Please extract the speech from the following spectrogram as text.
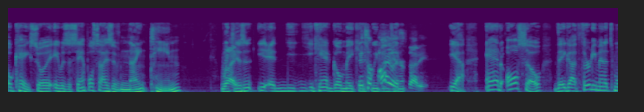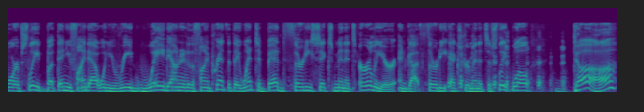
okay. So it was a sample size of nineteen, which right. isn't you, you, can't go making it's a pilot gener- study. Yeah. And also, they got 30 minutes more of sleep, but then you find out when you read way down into the fine print that they went to bed 36 minutes earlier and got 30 extra minutes of sleep. Well, duh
